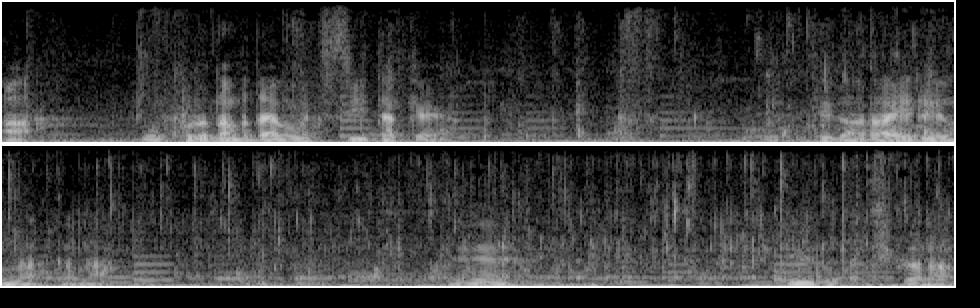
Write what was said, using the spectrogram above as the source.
あもうコロナもだいぶ落ち着いたけん。手が洗えるようになったな。ね竜の口から。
